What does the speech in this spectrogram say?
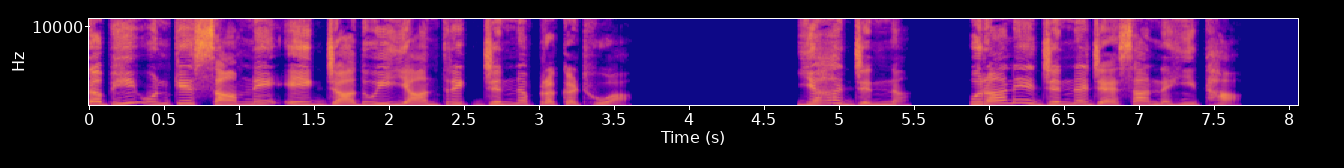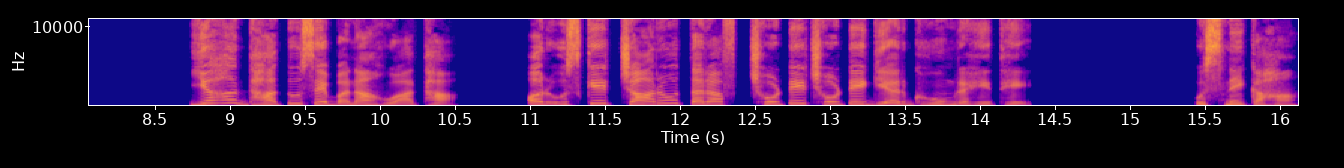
तभी उनके सामने एक जादुई यांत्रिक जिन्न प्रकट हुआ। यह जिन्न पुराने जिन्न जैसा नहीं था। यह धातु से बना हुआ था और उसके चारों तरफ़ छोटे छोटे गियर घूम रहे थे। उसने कहा,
